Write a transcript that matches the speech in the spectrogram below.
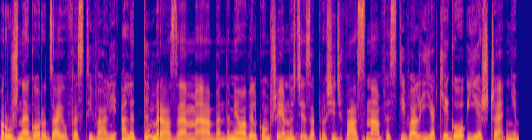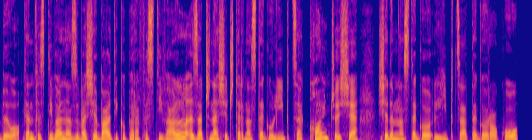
różnego rodzaju festiwali, ale tym razem e, będę miała wielką przyjemność zaprosić Was na festiwal, jakiego jeszcze nie było. Ten festiwal nazywa się Baltic Opera Festival. Zaczyna się 14 lipca, kończy się 17 lipca tego roku.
